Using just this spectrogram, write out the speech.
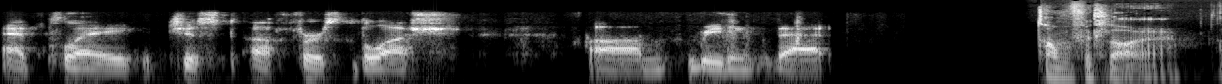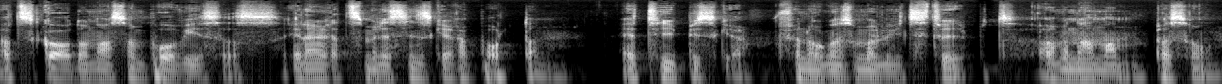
at play. Just a first blush um, reading that Tom förklarar att skadorna som påvisas i den rättsmedicinska rapporten är typiska för någon som har blivit strypt av en annan person.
